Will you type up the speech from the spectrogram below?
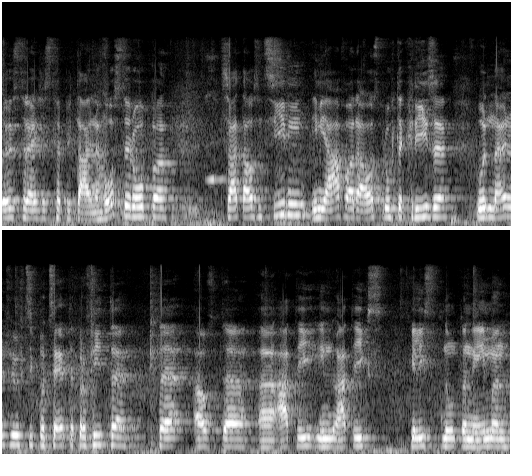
österreichisches Kapital nach Osteuropa. 2007, im Jahr vor der Ausbruch der Krise, wurden 59% der Profite der auf der äh, ATI, im ATX gelisteten Unternehmen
